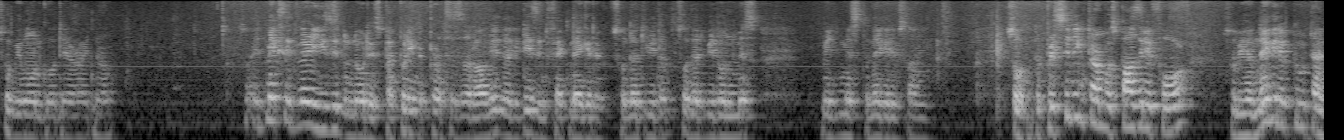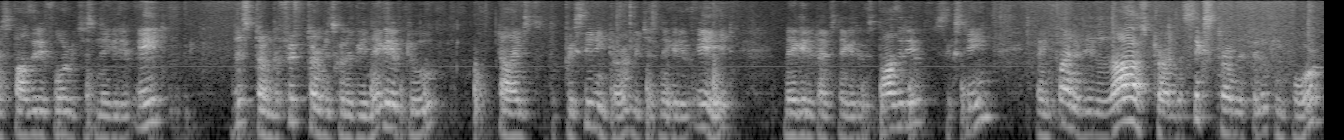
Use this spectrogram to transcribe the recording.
So we won't go there right now. So it makes it very easy to notice by putting the parentheses around it that it is in fact negative, so that we don't, so that we don't miss miss the negative sign. So the preceding term was positive 4. So we have negative 2 times positive 4, which is negative 8. This term, the fifth term, is going to be negative 2 times the preceding term, which is negative 8. Negative times negative is positive, 16. And finally, the last term, the sixth term that we're looking for,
